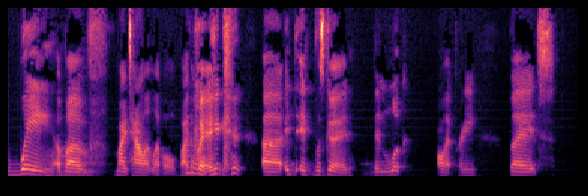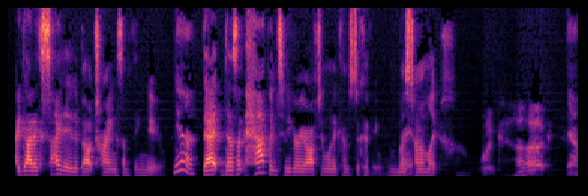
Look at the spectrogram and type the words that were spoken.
way above my talent level. By the Mhm. way, uh, it it was good. Didn't look all that pretty, but I got excited about trying something new. Yeah. That doesn't happen to me very often when it comes to cooking. Most Right. of the time, I'm like, I want to cook. Yeah.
